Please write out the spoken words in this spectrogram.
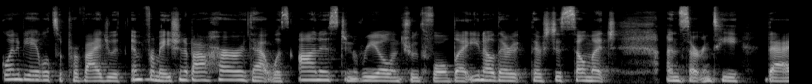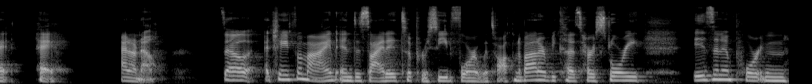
going to be able to provide you with information about her that was honest and real and truthful. But you know, there there's just so much uncertainty that hey, I don't know. So I changed my mind and decided to proceed forward with talking about her because her story is an important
